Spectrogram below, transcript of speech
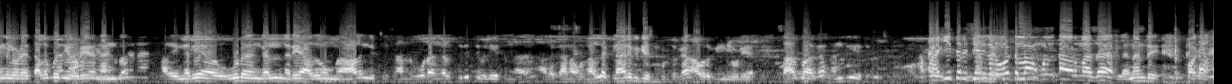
எங்களுடைய தளபதியுடைய நண்பர். அதை நிறைய ஊடகங்கள் நிறைய அதுவும் ஆளுங்கட்சி சார்ந்த ஊடகங்கள் பிரித்து வெளியிட்டிருந்தார்கள் அதுக்கான ஒரு நல்ல கிளாரிபிகேஷன் கொடுத்திருக்காரு. அவருக்கு எங்களுடைய சார்பாக நன்றியை தெரிவிச்சுக்கிறோம். அப்ப அஜித் ரசிகர்கள் ஓட்டு எல்லாம் உங்களுக்கு தான் வருமா சார்? இல்ல நன்றி. பார்க்கலாம்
